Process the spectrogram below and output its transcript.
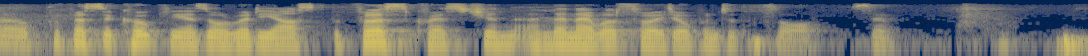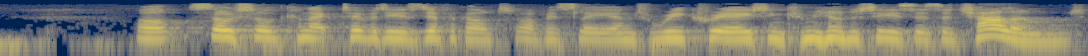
Well, Professor Coakley has already asked the first question, and then I will throw it open to the floor. So. Well, social connectivity is difficult, obviously, and recreating communities is a challenge.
